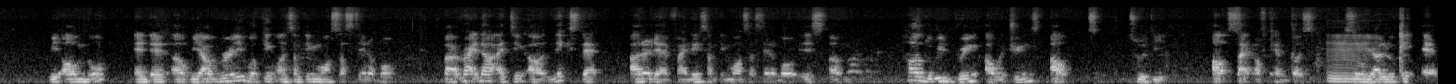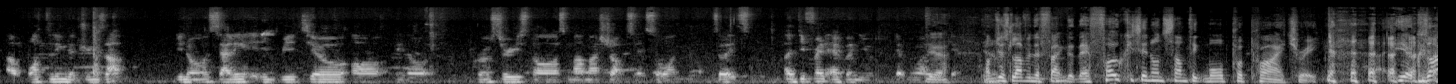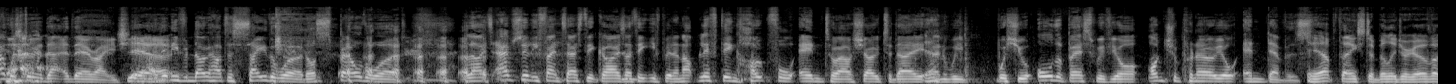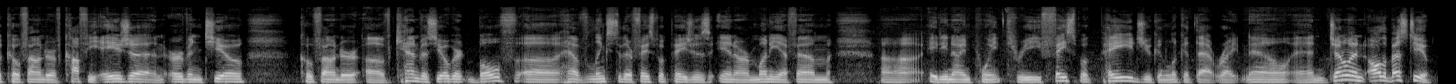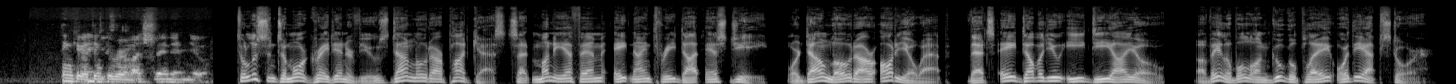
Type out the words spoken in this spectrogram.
we all know, and then uh, we are really working on something more sustainable. But right now, I think our next step, other than finding something more sustainable, is um, how do we bring our drinks out to the outside of campus? So we are looking at uh, bottling the drinks up, you know, selling it in retail or you know, grocery stores, mama shops, and so on. So it's a different avenue that we want to Yeah. I'm just loving the fact that they're focusing on something more proprietary. Uh, yeah, because I was doing that at their age. Yeah, I didn't even know how to say the word or spell the word. no, it's absolutely fantastic, guys. I think you've been an uplifting, hopeful end to our show today, Yeah. and we wish you all the best with your entrepreneurial endeavors. Yep. Thanks to Billy Dragova, co-founder of Coffee Asia, and Irvin Teo, co-founder of Canvas Yogurt. Both uh, have links to their Facebook pages in our Money FM uh, 89.3 Facebook page. You can look at that right now. And gentlemen, all the best to you. Thank you. Thank, you so very much. Glenn and Neil. To listen to more great interviews, download our podcasts at moneyfm893.sg or download our audio app. That's A W E D I O. Available on Google Play or the App Store.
